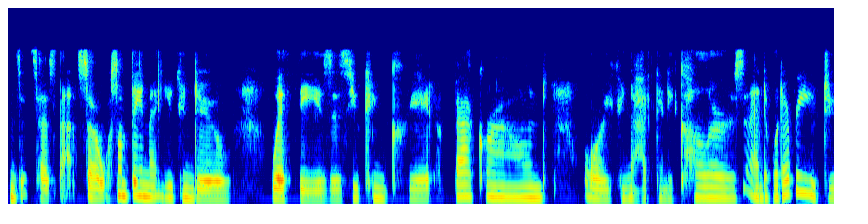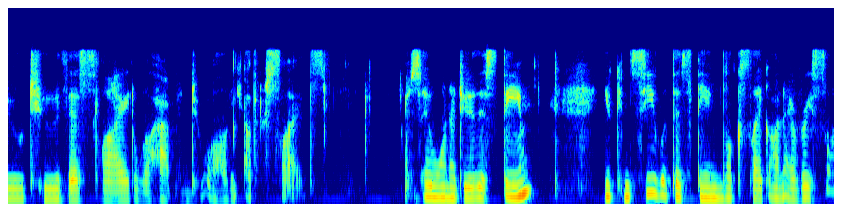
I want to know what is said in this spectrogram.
since it says that. So something that you can do with these is you can create a background or you can add any colors and whatever you do to this slide will happen to all the other slides. You want to do this theme. You can see what this theme looks like on every slide.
